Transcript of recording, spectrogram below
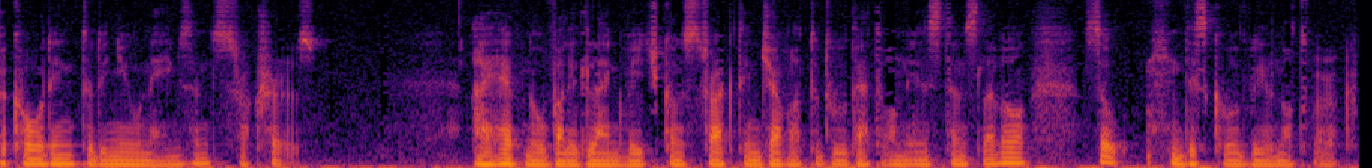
according to the new names and structures. I have no valid language construct in Java to do that on instance level, so this code will not work.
